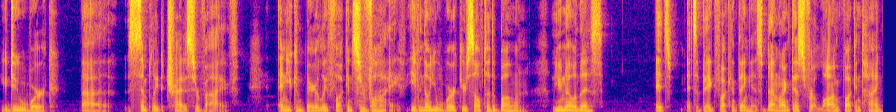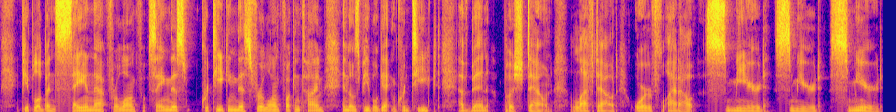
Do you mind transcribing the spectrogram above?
You do work uh, simply to try to survive, and you can barely fucking survive, even though you work yourself to the bone. You know this? It's it's a big fucking thing. It's been like this for a long fucking time. People have been saying that for a long, saying this, critiquing this for a long fucking time. And those people getting critiqued have been pushed down, left out, or flat out smeared, smeared, smeared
